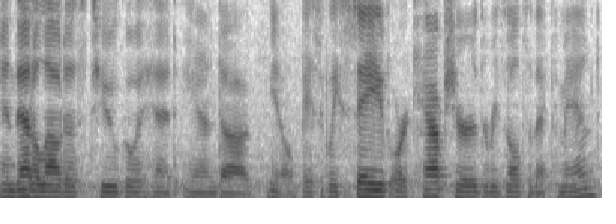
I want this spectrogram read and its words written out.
And that allowed us to go ahead and, uh, you know, basically save or capture the results of that command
